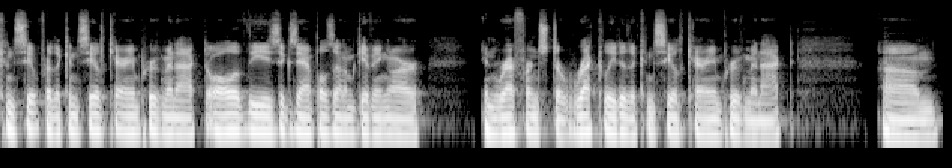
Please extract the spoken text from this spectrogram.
concealed for the Concealed Carry Improvement Act. All of these examples that I'm giving are in reference directly to the Concealed Carry Improvement Act. Um,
